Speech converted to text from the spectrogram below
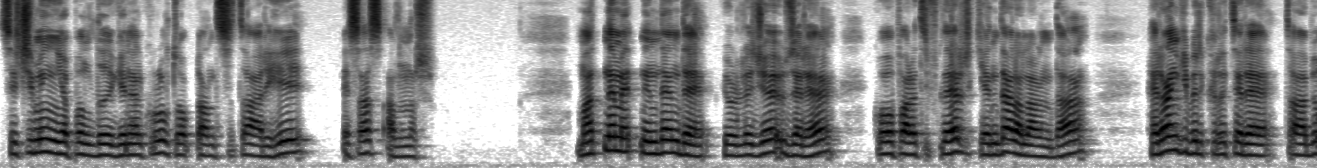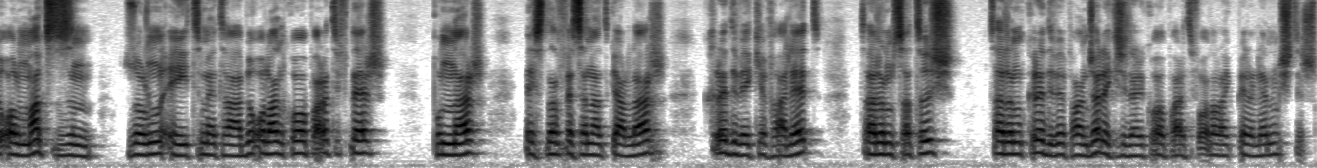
seçimin yapıldığı genel kurul toplantısı tarihi esas alınır. Madde metninden de görüleceği üzere kooperatifler kendi aralarında herhangi bir kritere tabi olmaksızın zorunlu eğitime tabi olan kooperatifler, bunlar esnaf ve sanatkarlar, kredi ve kefalet, tarım satış, tarım kredi ve pancar ekicileri kooperatifi olarak belirlenmiştir.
